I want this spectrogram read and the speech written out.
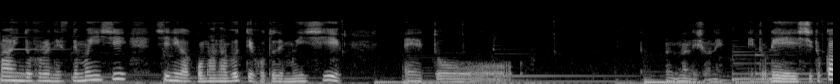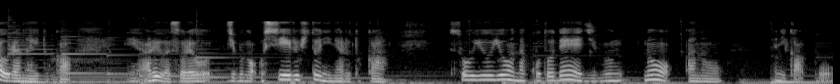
マインドフルネスでもいいし、心理学を学ぶっていうことでもいいし、えっ、ー、と、なんでしょうね。えっ、ー、と、霊視とか占いとか、えー、あるいはそれを自分が教える人になるとか、そういうようなことで自分の、あの、何かこ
